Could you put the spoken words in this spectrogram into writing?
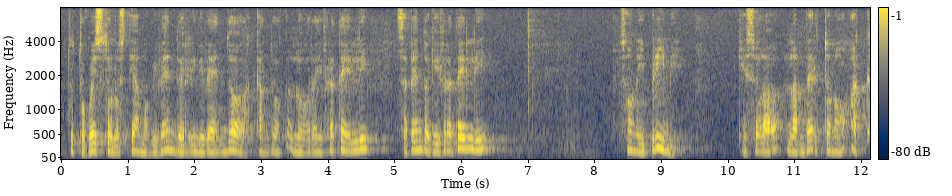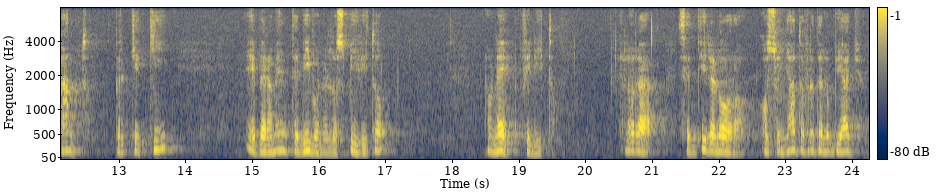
tutto questo lo stiamo vivendo e rivivendo accanto a loro, ai fratelli, sapendo che i fratelli sono i primi che l'avvertono accanto, perché chi è veramente vivo nello spirito non è finito. Allora sentire loro, ho sognato fratello Biagio,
